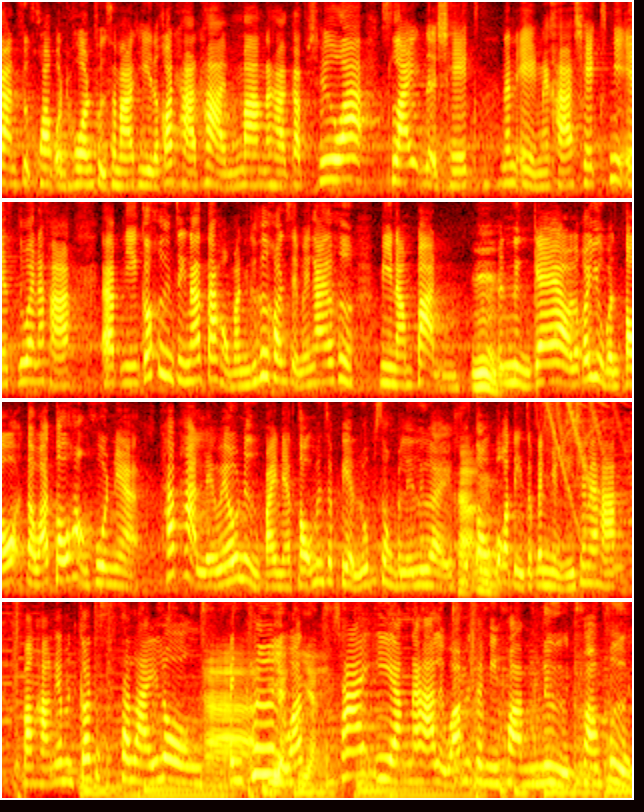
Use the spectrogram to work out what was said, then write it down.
การฝึกความอดทน ฝึกสมาธิแล้วก็ท้าทายมากๆนะคะ กับชื่อว่า Slide the Shakes นั่นเองนะคะ Shakes มี S ด้วยนะคะ แอปนี้ก็คือจริงๆหน้าตาของมันก็คือคอนเซ็ปต์ง่ายๆก็คือมีน้ำปั่นอืม เป็นหนึ่งแก้ว แล้วก็อยู่บนโต๊ะ แต่ว่าโต๊ะของคุณเนี่ย ถ้าผ่านเลเวลหนึ่งไปเนี่ยโต๊ะมันจะเปลี่ยนรูปทรงไปเรื่อยๆ คือครับโต๊ะปกติจะเป็นอย่างนี้ใช่ไหมคะ บางครั้งเนี่ยมันก็จะสไลด์ลงอ่าเป็นคลื่นหรือว่าเอียง ใช่เอียงนะคะ หรือว่ามันจะมีความหนืดความฝืด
